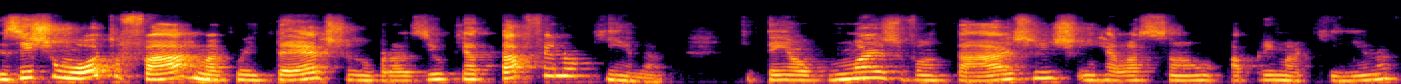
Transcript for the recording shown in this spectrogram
Existe um outro fármaco em teste no Brasil, que é a tafenoquina, que tem algumas vantagens em relação à primaquina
